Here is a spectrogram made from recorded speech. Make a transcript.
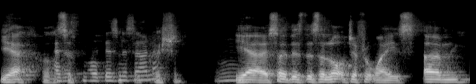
Yeah, well, as a, a, small business owner. Mm. Yeah, so there's there's a lot of different ways. Um,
